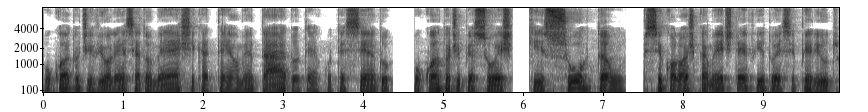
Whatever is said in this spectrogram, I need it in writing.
o quanto de violência doméstica tem aumentado, tem acontecendo, o quanto de pessoas que surtam psicologicamente devido a esse período,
